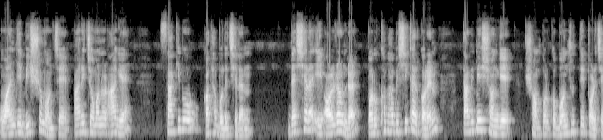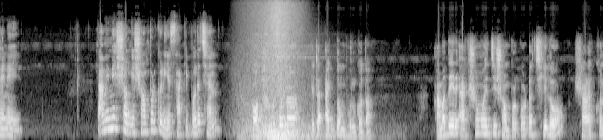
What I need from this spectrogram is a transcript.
ওয়ানডে বিশ্বমঞ্চে পাড়ি জমানোর আগে সাকিবও কথা বলেছিলেন। দেশসেরা এই অলরাউন্ডার পরোক্ষভাবে স্বীকার করেন, তামিমের সঙ্গে সম্পর্ক বন্ধুত্বের পর্যায়ে নেই। তামিমের সঙ্গে সম্পর্ক নিয়ে সাকিব বলেছেন কথা হতো না এটা একদম ভুল কথা। আমাদের এক সময় যে সম্পর্কটা ছিল সারাক্ষণ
